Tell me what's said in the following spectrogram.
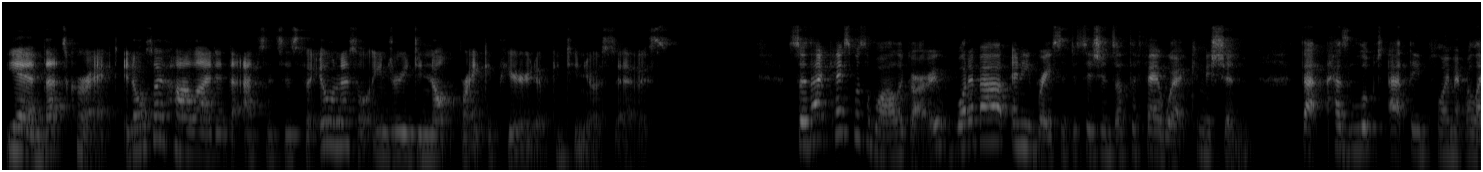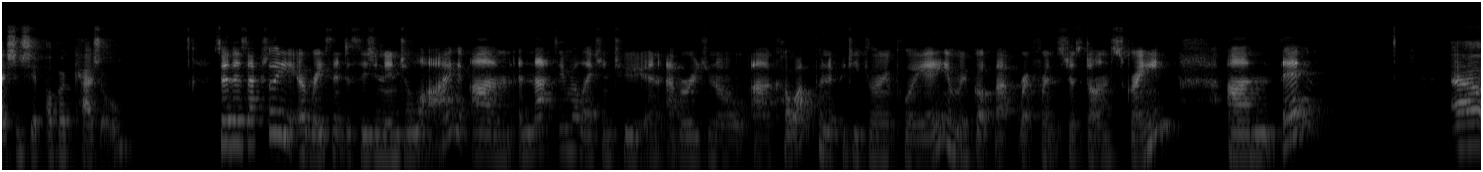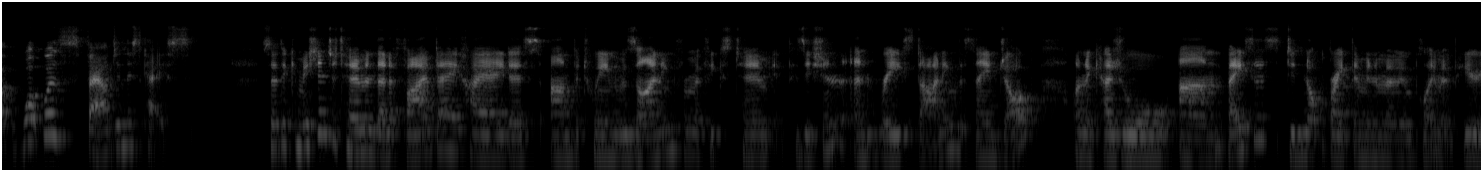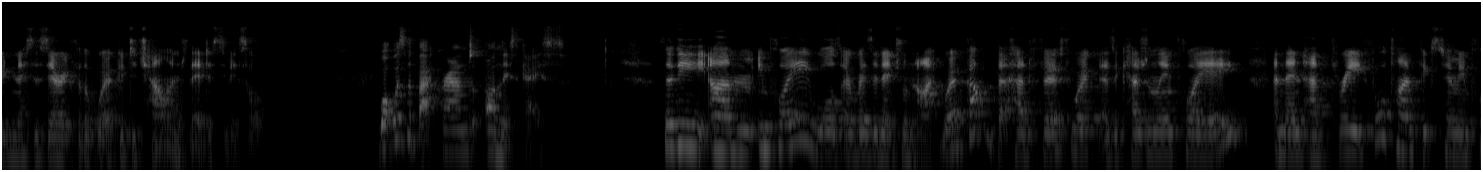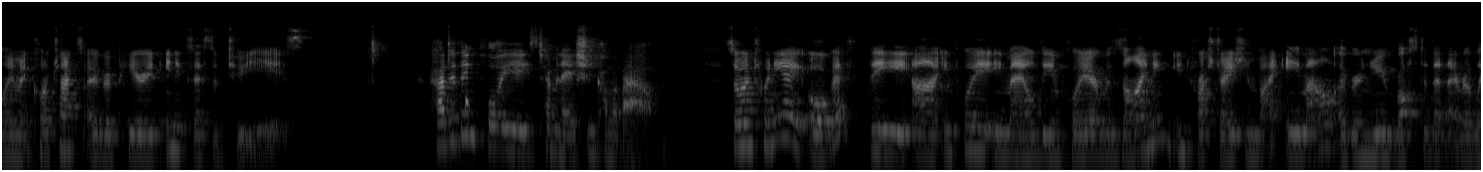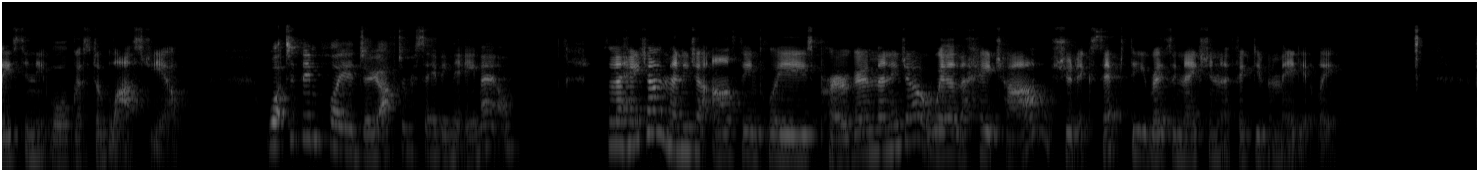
Yeah, that's correct. It also highlighted that absences for illness or injury do not break a period of continuous service. So that case was a while ago. What about any recent decisions of the Fair Work Commission that has looked at the employment relationship of a casual? So there's actually a recent decision in July, um, and that's in relation to an Aboriginal uh, co-op and a particular employee, and we've got that reference just on screen um, there. Uh, what was found in this case? So the Commission determined that a five-day hiatus um, between resigning from a fixed-term position and restarting the same job on a casual um, basis did not break the minimum employment period necessary for the worker to challenge their dismissal. What was the background on this case? So the um, employee was a residential night worker that had first worked as a casual employee and then had three full-time fixed-term employment contracts over a period in excess of two years. How did the employee's termination come about? So on 28 August, the uh, employer emailed the employer resigning in frustration by email over a new roster that they released in the August of last year. What did the employer do after receiving the email? So the HR manager asked the employee's program manager whether the HR should accept the resignation effective immediately.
